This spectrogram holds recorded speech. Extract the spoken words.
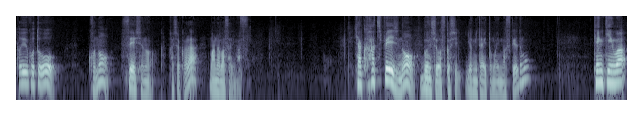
ということをこの聖書の箇所から学ばされます。108ページの文章を少し読みたいと思いますけれども献金は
